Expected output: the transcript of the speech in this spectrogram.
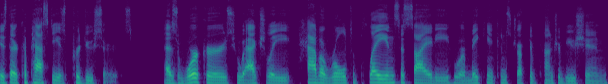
is their capacity as producers as workers who actually have a role to play in society, who are making a constructive contribution,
